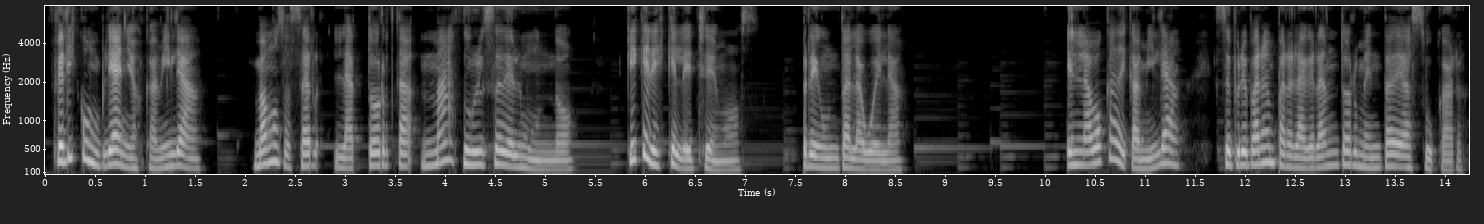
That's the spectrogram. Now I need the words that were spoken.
¡Feliz cumpleaños, Camila! Vamos a hacer la torta más dulce del mundo. ¿Qué querés que le echemos? pregunta la abuela. En la boca de Camila se preparan para la gran tormenta de azúcar.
